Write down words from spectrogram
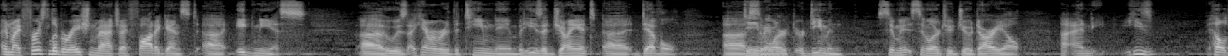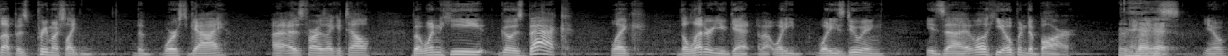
in my first liberation match, I fought against uh, Igneous, uh, who is I can't remember the team name, but he's a giant uh, devil, uh, similar or demon, sim- similar to Jodariel, uh, and he's held up as pretty much like the worst guy, uh, as far as I could tell. But when he goes back, like the letter you get about what he what he's doing is, uh, well, he opened a bar, and he's you know,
